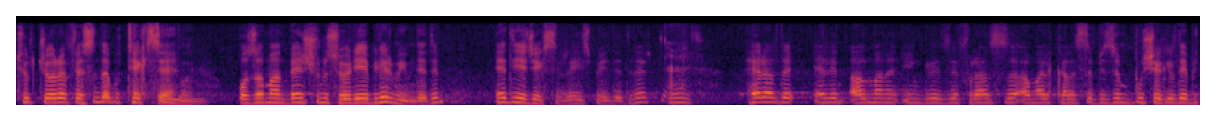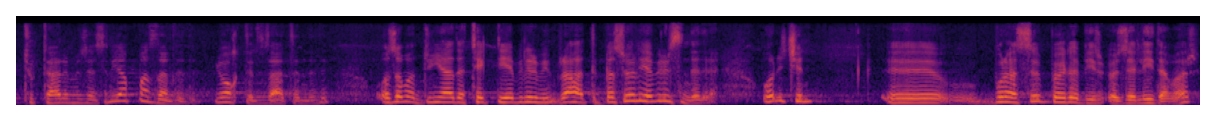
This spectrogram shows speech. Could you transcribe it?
Türk coğrafyasında bu tekse o zaman ben şunu söyleyebilir miyim dedim. Ne diyeceksin reis bey dediler. Evet. Herhalde elin Almanı, İngiliz'i, Fransız'ı, Amerikalısı bizim bu şekilde bir Türk Tarih Müzesi'ni yapmazlar dedi. Yok dedi zaten dedi. O zaman dünyada tek diyebilir miyim? Rahatlıkla söyleyebilirsin dediler. Onun için e, burası böyle bir özelliği de var.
